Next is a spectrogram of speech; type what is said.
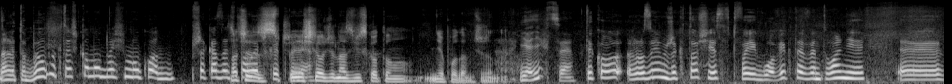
No ale to byłby ktoś, komu byś mógł przekazać Znaczy, pałeczkę, czy nie? jeśli chodzi o nazwisko, to nie podam ci żadnego. Ja nie chcę, tylko rozumiem, że ktoś jest w Twojej głowie, kto ewentualnie e,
